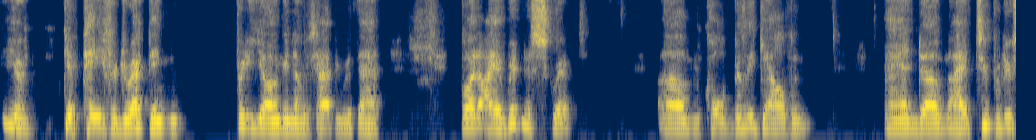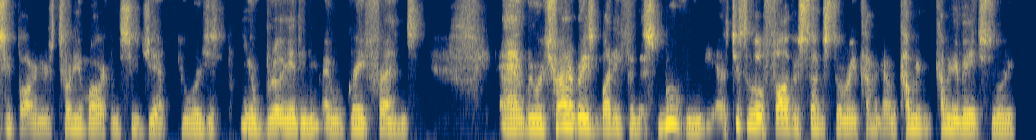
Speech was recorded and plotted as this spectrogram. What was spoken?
you know, get paid for directing pretty young, and I was happy with that. But I had written a script um, called Billy Galvin, and um, I had two producing partners, Tony Mark and Sue Jett, who were just you know brilliant and, and were great friends. And we were trying to raise money for this movie. It's just a little father son story, coming of coming coming of age story.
